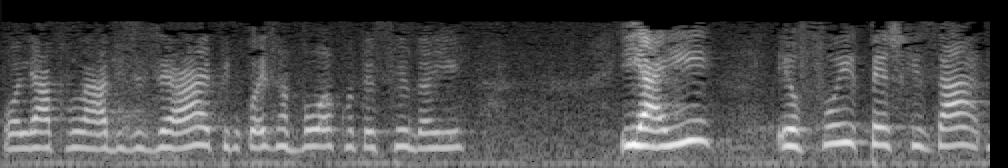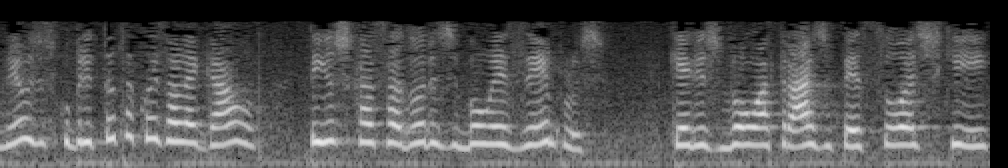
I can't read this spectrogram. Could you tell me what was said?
Olhar para o lado e dizer, ah, tem coisa boa acontecendo aí. E aí eu fui pesquisar, meu, descobri tanta coisa legal. Tem os caçadores de bons exemplos, que eles vão atrás de pessoas que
